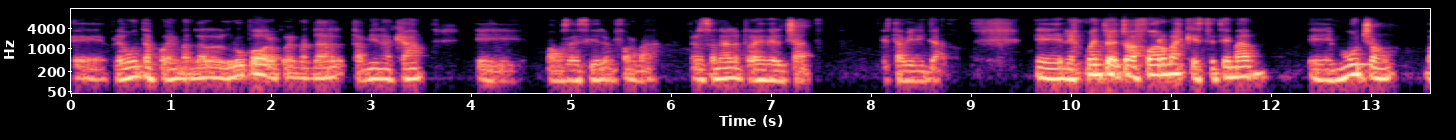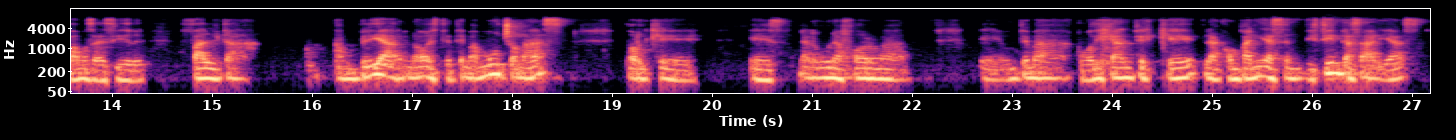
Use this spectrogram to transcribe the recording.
eh, preguntas, pueden mandarlo al grupo o lo pueden mandar también acá, eh, vamos a decir, en forma personal a través del chat. Está habilitado. Eh, les cuento de todas formas que este tema es mucho, vamos a decir, falta ampliar ¿no? este tema mucho más, porque es de alguna forma un tema, como dije antes, que la compañía en distintas áreas,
